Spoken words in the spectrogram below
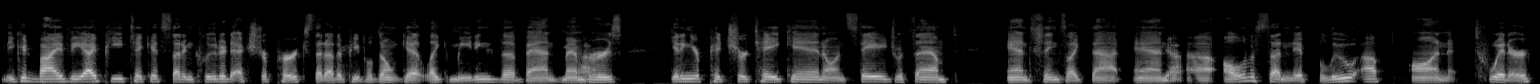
you could buy VIP tickets that included extra perks that other people don't get, like meeting the band members, getting your picture taken on stage with them, and things like that. And yeah. uh, all of a sudden, it blew up on Twitter,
